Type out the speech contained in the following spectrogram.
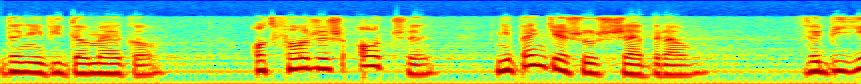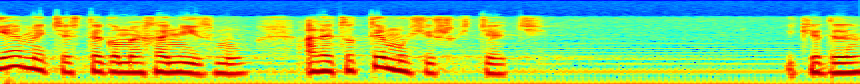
do niewidomego, otworzysz oczy, nie będziesz już żebrał. Wybijemy cię z tego mechanizmu, ale to ty musisz chcieć. I kiedy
